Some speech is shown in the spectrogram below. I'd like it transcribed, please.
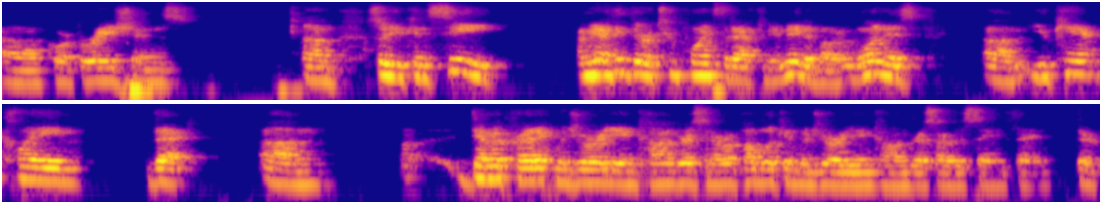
uh, corporations. Um, so you can see I mean, I think there are two points that have to be made about it. One is um, you can't claim that um, Democratic majority in Congress and a Republican majority in Congress are the same thing. They're,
